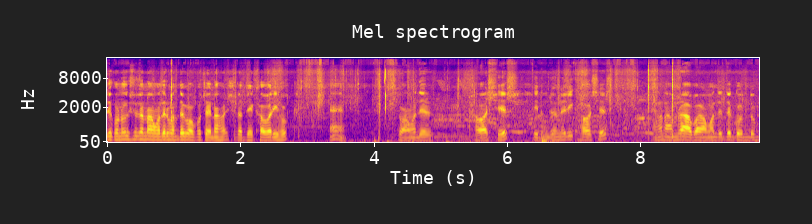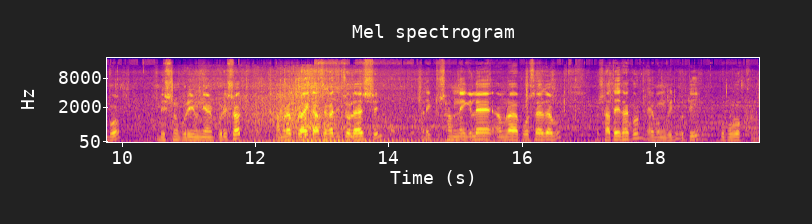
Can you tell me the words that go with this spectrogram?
যে কোনো কিছু যেন আমাদের মাধ্যমে অপচয় না হয় সেটা যে খাবারই হোক হ্যাঁ? তো আমাদের খাওয়া শেষ তিনজনেরই খাওয়া শেষ। এখন আমরা আবার আমাদের যে গন্তব্য বিষ্ণুপুর ইউনিয়ন পরিষদ আমরা প্রায় কাছাকাছি চলে আসছি। আর একটু সামনে গেলে আমরা পৌঁছায় যাব। সাথেই থাকুন এবং ভিডিওটি উপভোগ করুন।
